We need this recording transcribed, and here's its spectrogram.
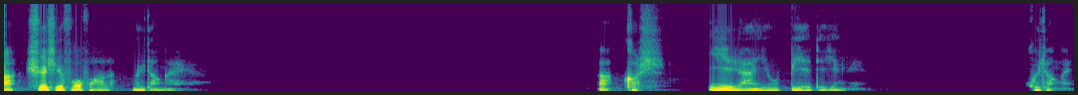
啊！学习佛法了没障碍啊，可是依然有别的因缘会障碍，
